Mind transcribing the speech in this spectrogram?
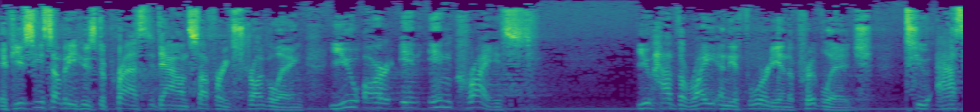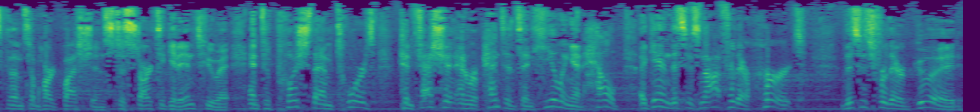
If you see somebody who's depressed, down, suffering, struggling, you are in, in Christ. You have the right and the authority and the privilege to ask them some hard questions, to start to get into it, and to push them towards confession and repentance and healing and help. Again, this is not for their hurt, this is for their good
